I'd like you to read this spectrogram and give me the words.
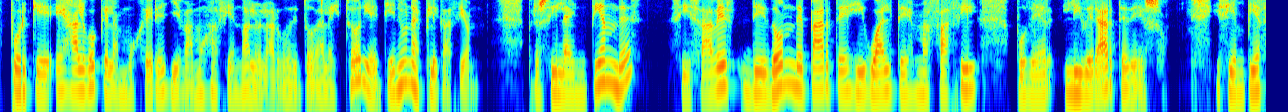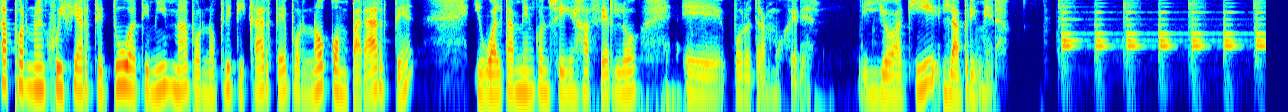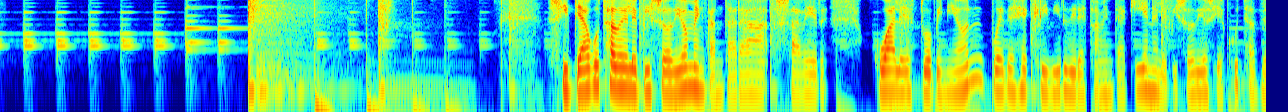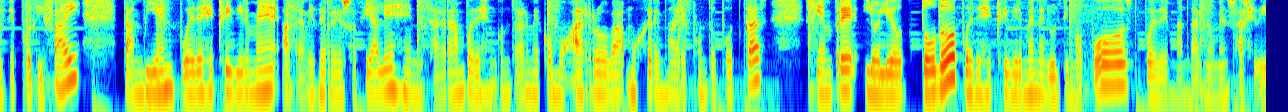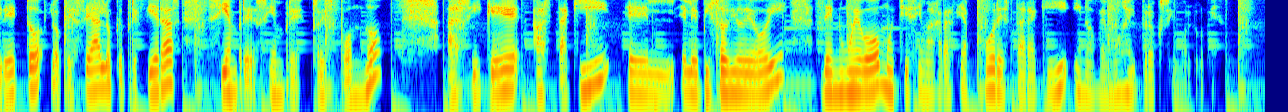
porque es algo que las mujeres llevamos haciendo a lo largo de toda la historia y tiene una explicación. Pero si la entiendes, si sabes de dónde partes, igual te es más fácil poder liberarte de eso. Y si empiezas por no enjuiciarte tú a ti misma, por no criticarte, por no compararte, igual también consigues hacerlo eh, por otras mujeres. Y yo aquí la primera. Si te ha gustado el episodio, me encantará saber cuál es tu opinión. Puedes escribir directamente aquí en el episodio si escuchas desde Spotify. También puedes escribirme a través de redes sociales. En Instagram puedes encontrarme como arroba mujeresmadres.podcast. Siempre lo leo todo. Puedes escribirme en el último post, puedes mandarme un mensaje directo, lo que sea, lo que prefieras. Siempre, siempre respondo. Así que hasta aquí el, el episodio de hoy. De nuevo, muchísimas gracias por estar aquí y nos vemos el próximo lunes.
